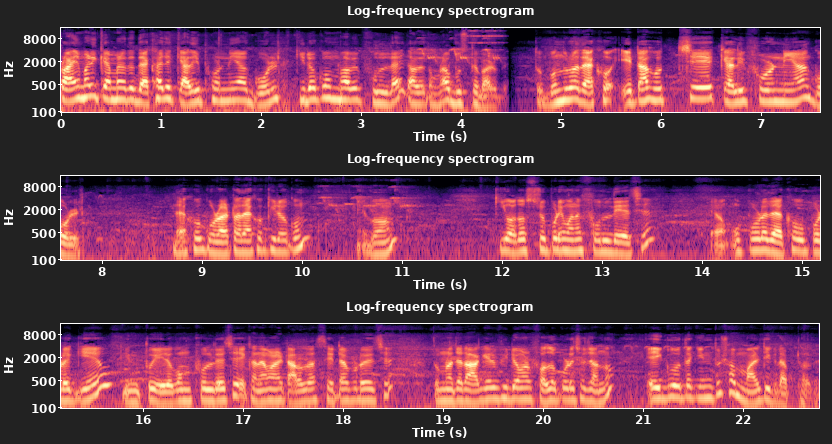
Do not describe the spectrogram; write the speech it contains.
প্রাইমারি ক্যামেরাতে দেখা যে ক্যালিফোর্নিয়া গোল্ড কীরকমভাবে ফুল দেয়, তাহলে তোমরা বুঝতে পারবে। তো বন্ধুরা দেখো, এটা হচ্ছে ক্যালিফোর্নিয়া গোল্ড। দেখো, গোড়াটা দেখো কীরকম এবং কি অজস্র পরিমাণে ফুল দিয়েছে। এবং উপরে দেখো, উপরে গিয়েও কিন্তু এরকম ফুল দিয়েছে। এখানে আমার একটা আলাদা সেট রয়েছে। তোমরা যারা আগের ভিডিও আমার ফলো করেছ জানো, এইগুলোতে কিন্তু সব মাল্টিক্রাফ্ট হবে।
